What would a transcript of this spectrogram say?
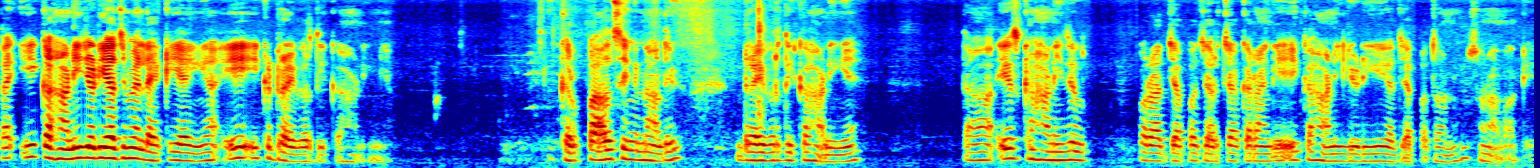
ਤਾਂ ਇਹ ਕਹਾਣੀ ਜਿਹੜੀ ਅੱਜ ਮੈਂ ਲੈ ਕੇ ਆਈ ਹਾਂ, ਇਹ ਇੱਕ ਡਰਾਈਵਰ ਦੀ ਕਹਾਣੀ ਹੈ। ਕਿਰਪਾਲ ਸਿੰਘ ਨਾਂ ਦੇ ਡਰਾਈਵਰ ਦੀ ਕਹਾਣੀ ਹੈ। ਤਾਂ ਇਸ ਕਹਾਣੀ ਦੇ ਉੱਪਰ ਅੱਜ ਆਪਾਂ ਚਰਚਾ ਕਰਾਂਗੇ, ਇਹ ਕਹਾਣੀ ਜਿਹੜੀ ਹੈ ਅੱਜ ਆਪਾਂ ਤੁਹਾਨੂੰ ਸੁਣਾਵਾਂਗੇ।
